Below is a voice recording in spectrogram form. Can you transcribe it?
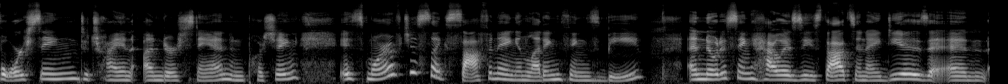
forcing to try and understand and pushing it's more of just like softening and letting things be and noticing how as these thoughts and ideas and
